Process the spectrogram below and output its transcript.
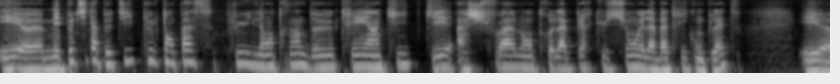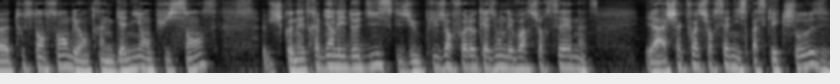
Et euh, mais petit à petit, plus le temps passe, plus il est en train de créer un kit qui est à cheval entre la percussion et la batterie complète. Et euh, tout cet ensemble est en train de gagner en puissance. Je connais très bien les deux disques. J'ai eu plusieurs fois l'occasion de les voir sur scène. Et à chaque fois sur scène, il se passe quelque chose.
